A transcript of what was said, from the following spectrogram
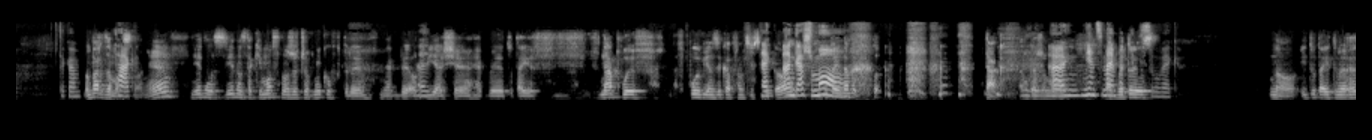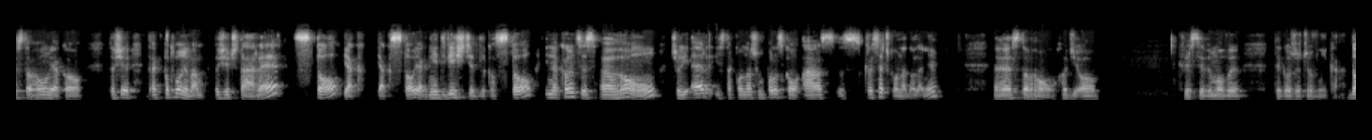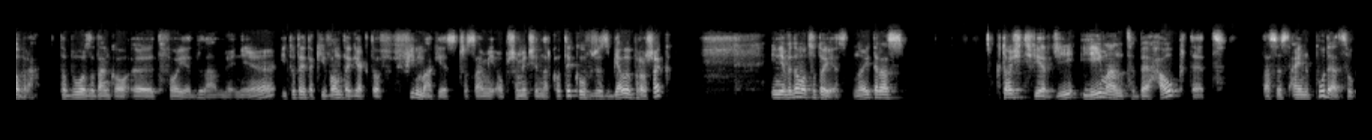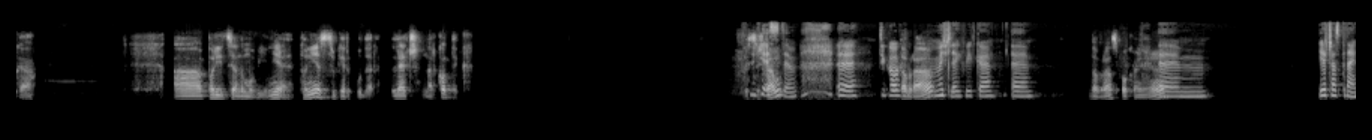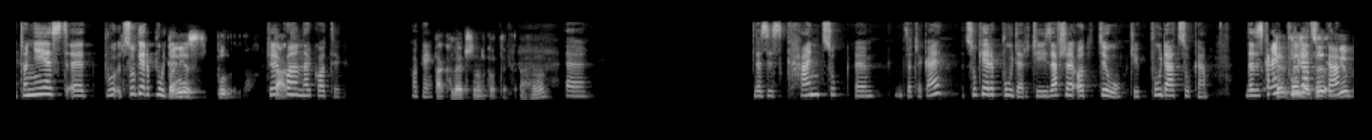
Taka, No bardzo Tak. mocno, nie? Jeden z, jeden z takich mocno rzeczowników, który jakby odbija się jakby tutaj w, w napływ, wpływ języka tak francuskiego. Tutaj engagement. nawet to, tak, A angażement. Niemcy mają Jakby to taki jest- słówek. No i tutaj tym restaurant jako, to się, tak podpowiem wam, to się czyta re, 100, jak, jak 100, jak nie 200, tylko 100 i na końcu jest rond, czyli R z taką naszą polską A z, z kreseczką na dole, nie? Restaurant. Chodzi o kwestię wymowy tego rzeczownika. Dobra, to było zadanko y, twoje dla mnie i tutaj taki wątek, jak to w filmach jest czasami o przemycie narkotyków, że jest biały proszek, i nie wiadomo, co to jest. No i teraz ktoś twierdzi, jemand behauptet, das ist ein Puderzucker. A policjant mówi, nie, to nie jest cukierpuder, lecz narkotyk. Jesteś? Jestem. E, Tylko Dobra. myślę chwilkę. E, Dobra, spokojnie. em, Jeszcze raz pytanie. To nie jest e, cukier To puder, nie jest, pu- tylko tak. narkotyk. Okej. tak, lecz narkotyk. Aha. E, Das ist kein. E, zaczekaj. Cukierpuder, czyli zawsze od tyłu, czyli puda cuka. Das ist kein puda te, cuka. wiem,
